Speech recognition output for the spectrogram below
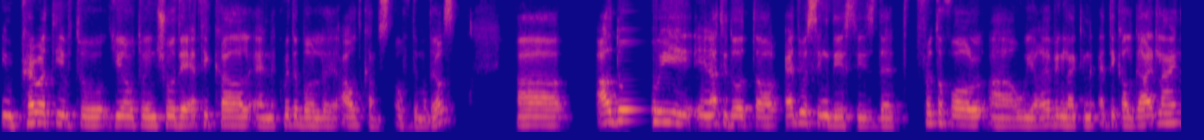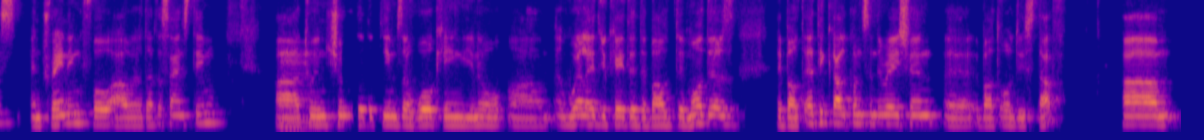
imperative to you know to ensure the ethical and equitable uh, outcomes of the models. Uh, how do we in Atidot are addressing this is that first of all uh, we are having like an ethical guidelines and training for our data science team uh, mm. to ensure that the teams are working you know um, well educated about the models about ethical consideration uh, about all this stuff. Um,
